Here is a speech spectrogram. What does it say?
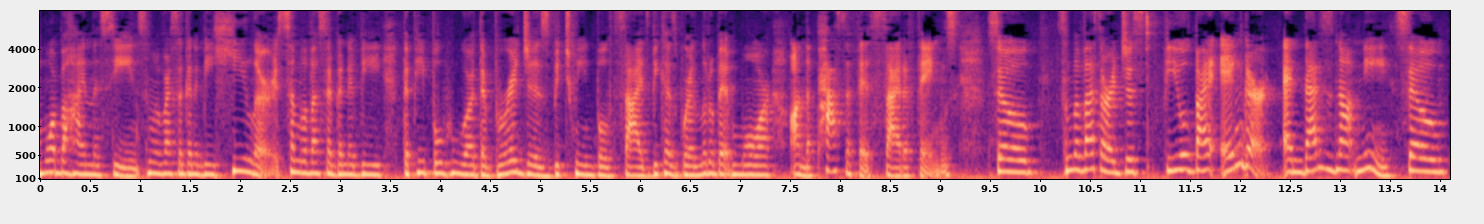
more behind the scenes. Some of us are going to be healers. Some of us are going to be the people who are the bridges between both sides because we're a little bit more on the pacifist side of things. So some of us are just fueled by anger, and that is not me. So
